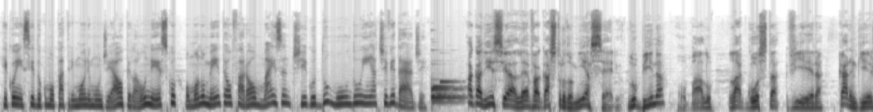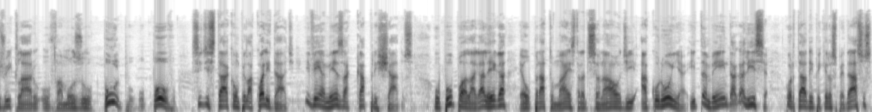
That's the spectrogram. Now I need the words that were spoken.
Reconhecido como Patrimônio Mundial pela Unesco, o monumento é o farol mais antigo do mundo em atividade. A Galícia leva a gastronomia a sério. Lubina, robalo, lagosta, vieira, caranguejo e, claro, o famoso pulpo, o polvo, se destacam pela qualidade e vêm à mesa caprichados. O pulpo à la galega é o prato mais tradicional de A Corunha e também da Galícia. Cortado em pequenos pedaços,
